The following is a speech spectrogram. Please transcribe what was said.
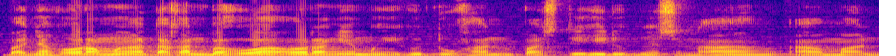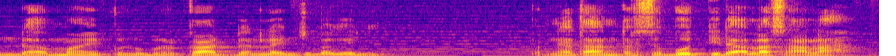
Banyak orang mengatakan bahwa orang yang mengikut Tuhan pasti hidupnya senang, aman, damai, penuh berkat, dan lain sebagainya. Pernyataan tersebut tidaklah salah.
